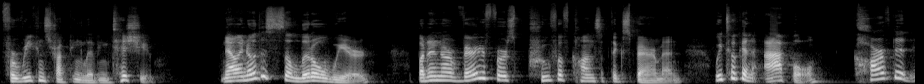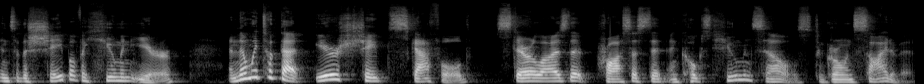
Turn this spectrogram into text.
for reconstructing living tissue. Now, I know this is a little weird, but in our very first proof of concept experiment, we took an apple carved it into the shape of a human ear, and then we took that ear shaped scaffold, sterilized it, processed it, and coaxed human cells to grow inside of it.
